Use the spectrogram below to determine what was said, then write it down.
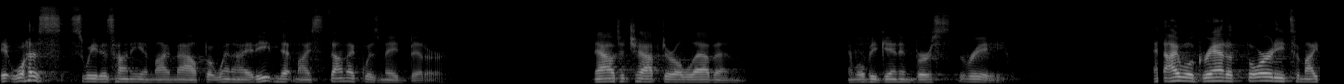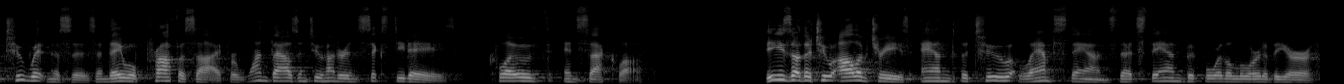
It was sweet as honey in my mouth, but when I had eaten it, my stomach was made bitter. Now to chapter 11, and we'll begin in verse 3. And I will grant authority to my two witnesses, and they will prophesy for 1,260 days, clothed in sackcloth. These are the two olive trees and the two lampstands that stand before the Lord of the earth.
